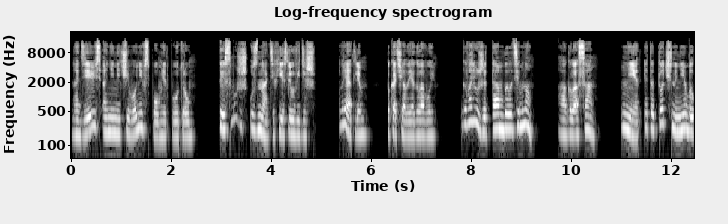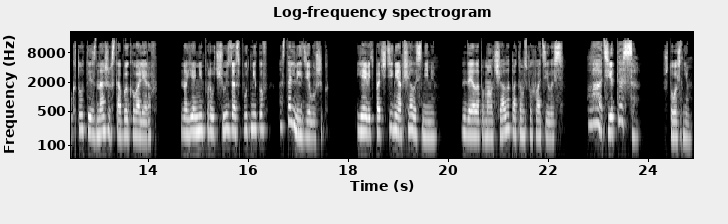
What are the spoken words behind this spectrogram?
Надеюсь, они ничего не вспомнят поутру. Ты сможешь узнать их, если увидишь? Вряд ли. Покачала я головой. Говорю же, там было темно. А голоса? Нет, это точно не был кто-то из наших с тобой кавалеров. Но я не поручусь за спутников остальных девушек. Я ведь почти не общалась с ними. Дела помолчала, потом спохватилась. «Платье, Тесса!» «Что с ним?»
